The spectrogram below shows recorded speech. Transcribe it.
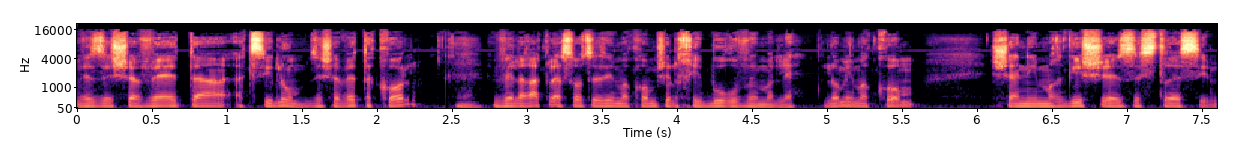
וזה שווה את הצילום, זה שווה את הכל, כן. ורק לעשות את זה ממקום של חיבור ומלא. לא ממקום שאני מרגיש איזה סטרסים.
